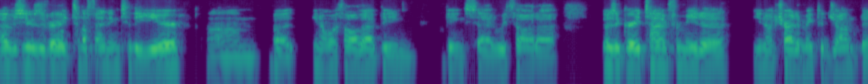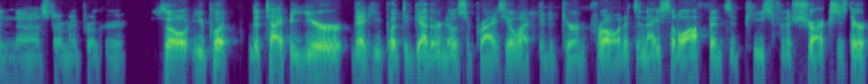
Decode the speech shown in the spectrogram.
obviously, it was a very tough ending to the year. Um, but you know, with all that being being said, we thought uh, it was a great time for me to you know try to make the jump and uh, start my pro career. So you put the type of year that he put together. No surprise, he elected to turn pro, and it's a nice little offensive piece for the Sharks. Is there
